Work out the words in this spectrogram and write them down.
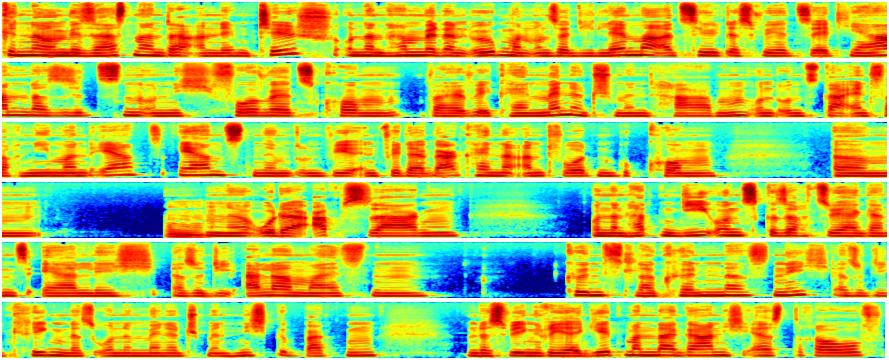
Genau, und wir saßen dann da an dem Tisch und dann haben wir dann irgendwann unser Dilemma erzählt, dass wir jetzt seit Jahren da sitzen und nicht vorwärts kommen, weil wir kein Management haben und uns da einfach niemand ernst nimmt und wir entweder gar keine Antworten bekommen ähm, mhm. ne, oder absagen. Und dann hatten die uns gesagt, so ja ganz ehrlich, also die allermeisten Künstler können das nicht. Also die kriegen das ohne Management nicht gebacken. Und deswegen reagiert man da gar nicht erst drauf.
